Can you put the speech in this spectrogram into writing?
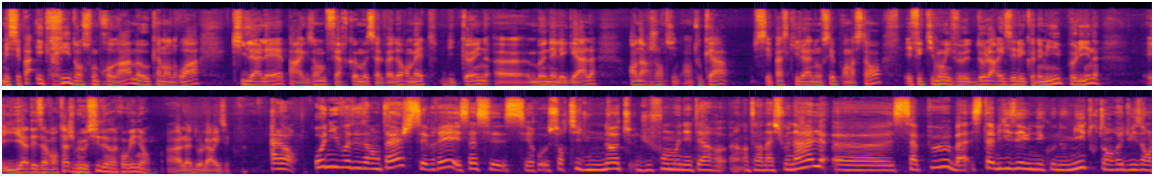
mais c'est pas écrit dans son programme à aucun endroit qu'il allait, par exemple, faire comme au Salvador, mettre Bitcoin monnaie légale en Argentine. En tout cas, c'est pas ce qu'il a annoncé pour l'instant. Effectivement, il veut dollariser l'économie. Pauline, il y a des avantages, mais aussi des inconvénients à la dollariser. Alors, au niveau des avantages, c'est vrai, et ça c'est ressorti d'une note du Fonds monétaire international, euh, ça peut bah, stabiliser une économie tout en réduisant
